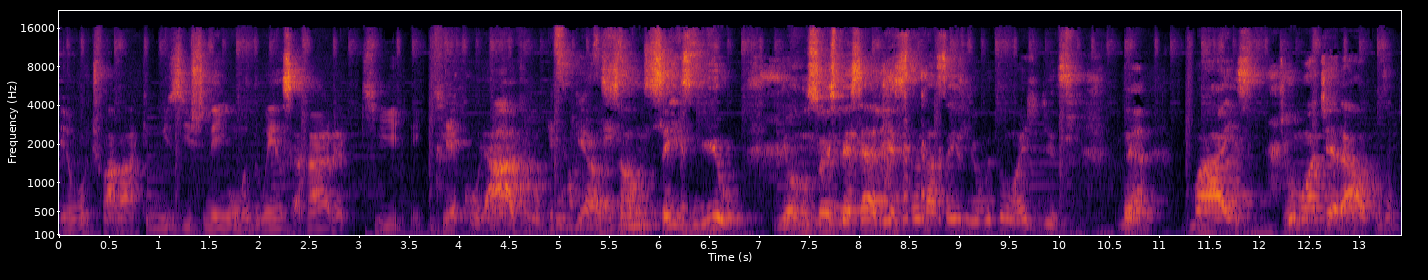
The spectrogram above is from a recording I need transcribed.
eu vou te falar que não existe nenhuma doença rara que, que é curável, porque, porque elas são 6 mil e eu não sou especialista nas 6 mil, muito longe disso, né? Mas, de um modo geral, por exemplo,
